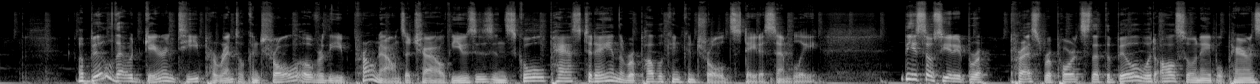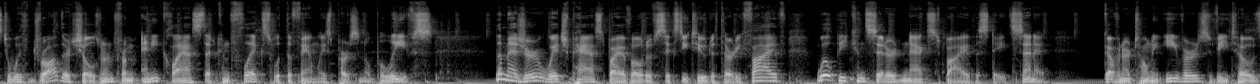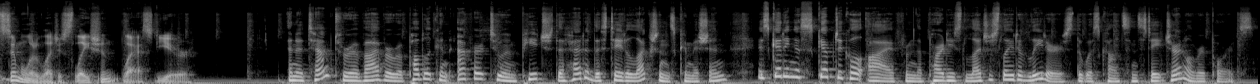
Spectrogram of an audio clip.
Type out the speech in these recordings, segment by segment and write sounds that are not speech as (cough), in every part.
A bill that would guarantee parental control over the pronouns a child uses in school passed today in the Republican controlled state assembly. The Associated Press reports that the bill would also enable parents to withdraw their children from any class that conflicts with the family's personal beliefs. The measure, which passed by a vote of 62 to 35, will be considered next by the state Senate. Governor Tony Evers vetoed similar legislation last year. An attempt to revive a Republican effort to impeach the head of the State Elections Commission is getting a skeptical eye from the party's legislative leaders, the Wisconsin State Journal reports.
